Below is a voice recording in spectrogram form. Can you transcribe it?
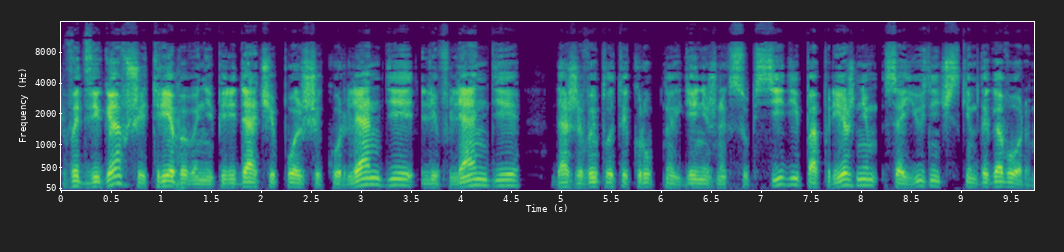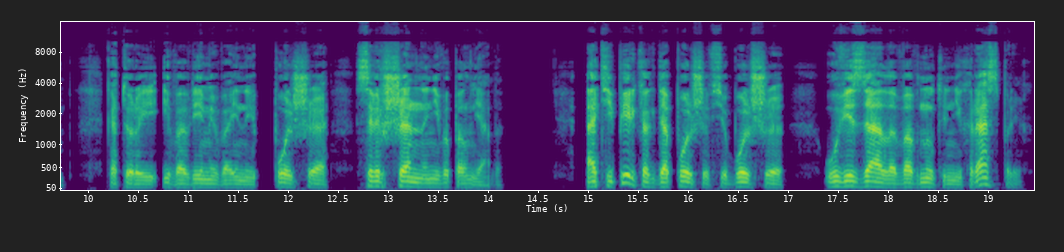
выдвигавшей требования передачи Польши Курляндии, Лифляндии, даже выплаты крупных денежных субсидий по прежним союзническим договорам, которые и во время войны Польша совершенно не выполняла. А теперь, когда Польша все больше увязала во внутренних распорях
